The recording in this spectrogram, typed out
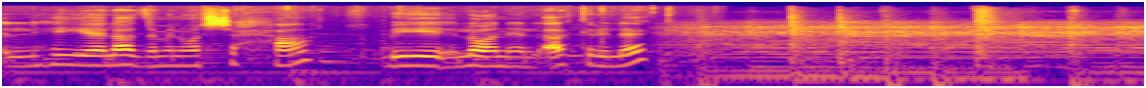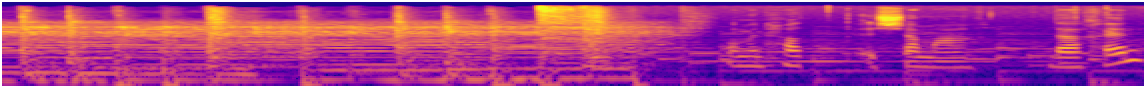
اللي هي لازم نوشحها بلون الأكريليك. وبنحط الشمعة داخل.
